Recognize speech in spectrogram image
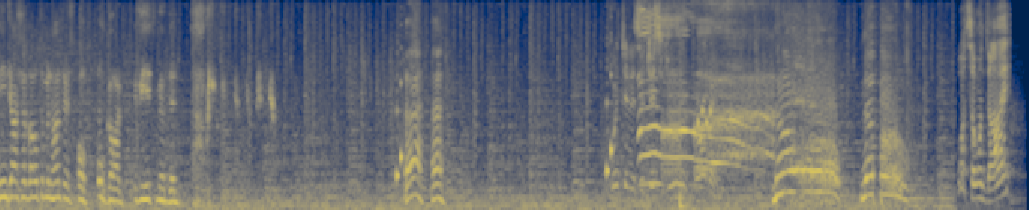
Me and Josh are the ultimate hunters. Oh, oh god. If he hits me, I'm dead. ah, ah. Quentin, is it just you? No! No! What, someone die?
